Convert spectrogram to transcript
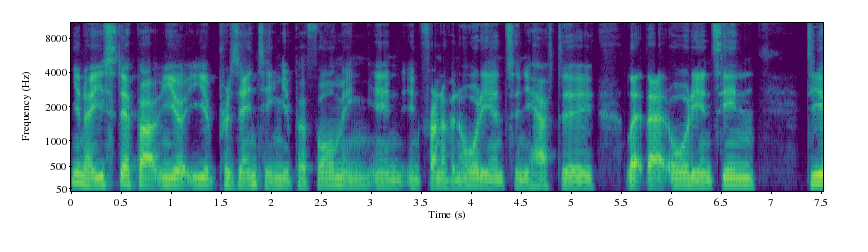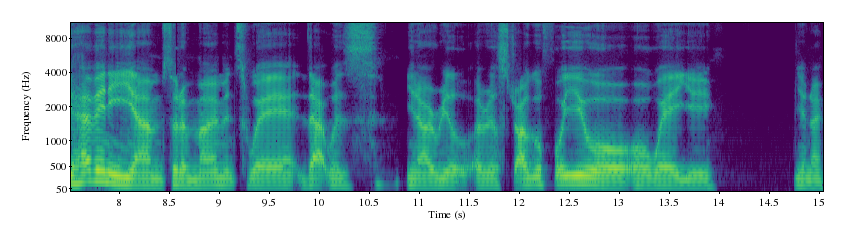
you know you step up you're, you're presenting you're performing in in front of an audience and you have to let that audience in do you have any um, sort of moments where that was, you know, a real a real struggle for you, or or where you, you know,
